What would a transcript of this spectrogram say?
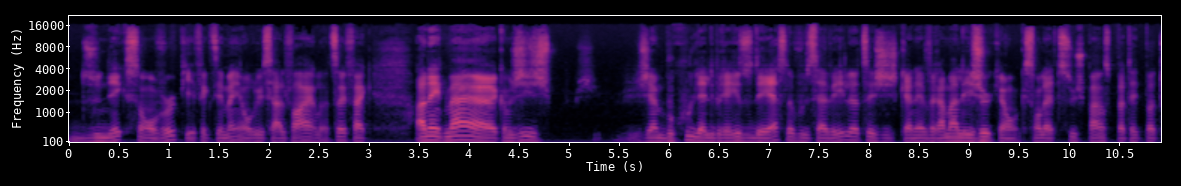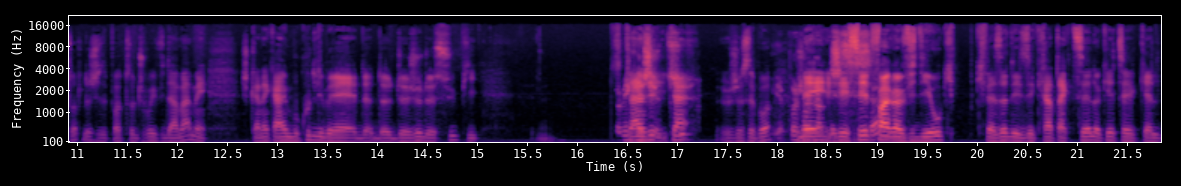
d'unique, si on veut. Puis effectivement, ils ont réussi à le faire. Là, fait honnêtement, euh, comme je dis, j'aime beaucoup la librairie du DS, là, vous le savez. Là, je connais vraiment les jeux qui, sont là-dessus. Je pense peut-être pas tous. je ne sais pas tous jouer évidemment, mais je connais quand même beaucoup de, de, jeux dessus. Puis, quand j'ai, je sais pas. Mais j'ai essayé de faire une vidéo qui, faisait des écrans tactiles. Ok, quel,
